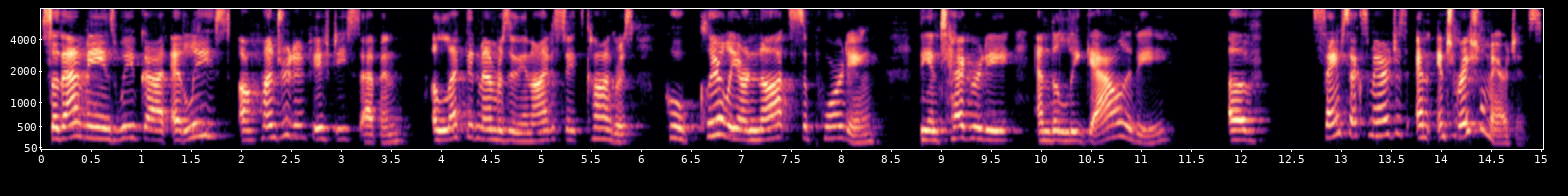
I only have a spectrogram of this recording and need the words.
So that means we've got at least 157 elected members of the United States Congress who clearly are not supporting the integrity and the legality of same sex marriages and interracial marriages.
